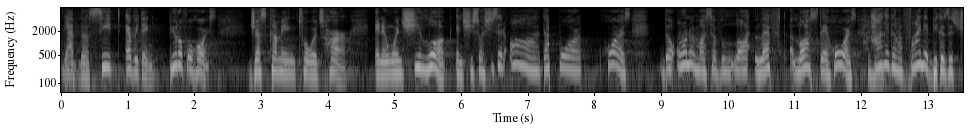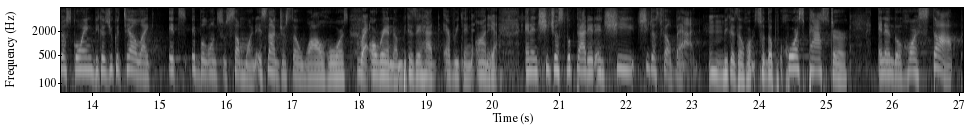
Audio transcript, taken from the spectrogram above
Yeah. had the seat, everything. Beautiful horse, just coming towards her. And then when she looked and she saw, she said, "Oh, that poor horse." The owner must have lo- left, lost their horse. Mm-hmm. How are they gonna find it? Because it's just going. Because you could tell, like it's it belongs to someone. It's not just a wild horse Right. or random. Because they had everything on it. Yeah. And then she just looked at it and she she just felt bad Mm-hmm. because the horse. So the horse passed her, and then the horse stopped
